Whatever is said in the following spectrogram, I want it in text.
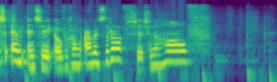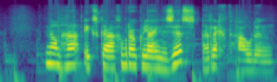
Dus M en C overgang arbeidsdraf 6,5. En dan HXK gebroken lijn 6 recht houden.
